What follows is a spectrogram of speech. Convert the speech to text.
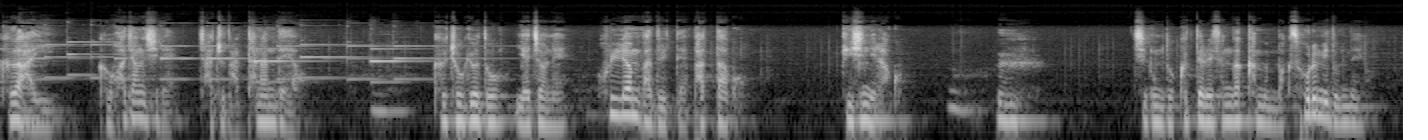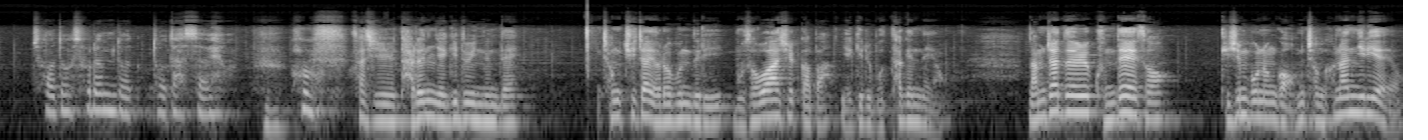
그 아이 그 화장실에 자주 나타난대요. 그 조교도 예전에 훈련 받을 때 봤다고 귀신이라고. 으, 지금도 그때를 생각하면 막 소름이 돋네요. 저도 소름 돋, 돋았어요. 사실 다른 얘기도 있는데 청취자 여러분들이 무서워하실까봐 얘기를 못 하겠네요. 남자들 군대에서 귀신 보는 거 엄청 흔한 일이에요.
